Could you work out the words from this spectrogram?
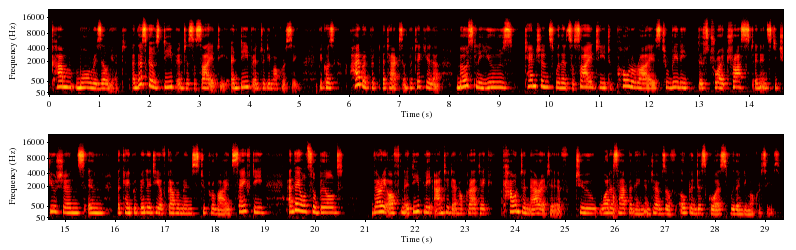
become more resilient. And this goes deep into society and deep into democracy because hybrid attacks in particular mostly use tensions within society to polarize, to really destroy trust in institutions, in the capability of governments to provide safety. And they also build very often a deeply anti democratic counter narrative to what is happening in terms of open discourse within democracies.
